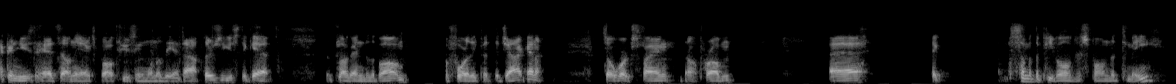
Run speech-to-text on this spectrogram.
I can use the headset on the Xbox using one of the adapters you used to get the plug into the bottom before they put the jack in it. So it works fine, not a problem. Uh, some of the people have responded to me,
